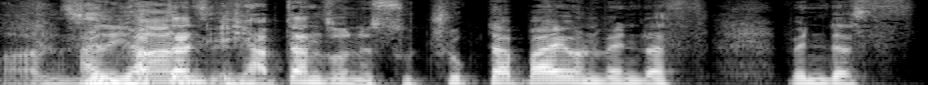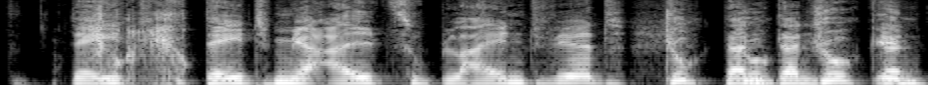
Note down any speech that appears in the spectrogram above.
Wahnsinn. Also ich habe dann, ich hab dann so eine Sucuk dabei und wenn das, wenn das Date, Date mir allzu blind wird, dann, dann, dann,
